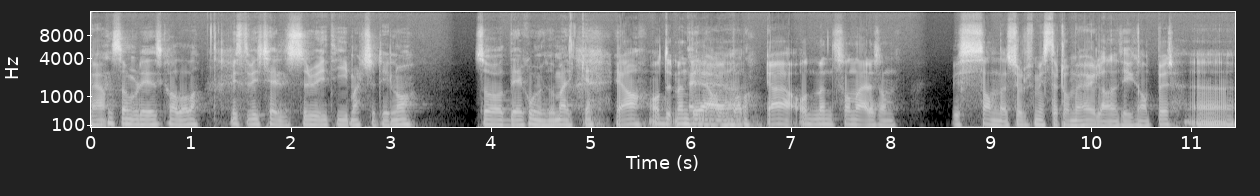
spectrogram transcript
Ja. som blir skada. Mister vi Kjelsrud i ti matcher til nå, så det kommer vi til å merke. Ja, og, det- men, det Alba, ja, ja, og, men sånn er det sånn Hvis Sandnes Ulf mister Tommy Høiland i ti kamper, eh,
